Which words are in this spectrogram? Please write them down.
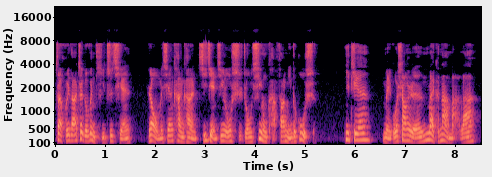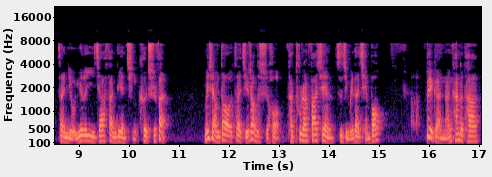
在回答这个问题之前，让我们先看看极简金融史中信用卡发明的故事。一天，美国商人麦克纳马拉在纽约的一家饭店请客吃饭。没想到在结账的时候，他突然发现自己没带钱包，倍感难堪的他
